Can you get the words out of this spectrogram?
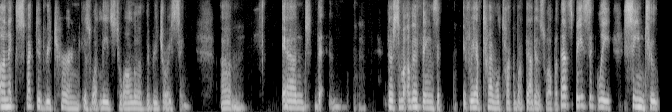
unexpected return is what leads to all of the rejoicing. Um, and th- there's some other things that if we have time, we'll talk about that as well. But that's basically scene two.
